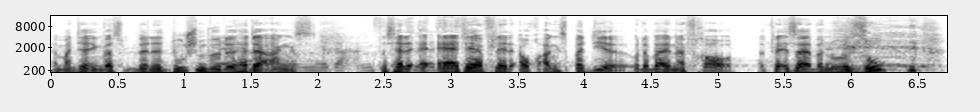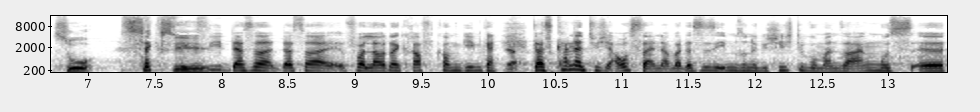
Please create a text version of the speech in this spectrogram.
er meint ja irgendwas, wenn er duschen würde, Ja, hätte er Angst. hätte er Angst. Das hätte, Also er hätte ja vielleicht auch Angst bei dir oder bei einer Frau. Vielleicht ist er einfach nur so, so sexy. sexy, dass er, dass er vor lauter Kraft kaum gehen kann. Ja. Das kann natürlich auch sein, aber das ist eben so eine Geschichte, wo man sagen muss, äh,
